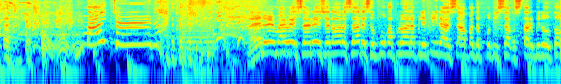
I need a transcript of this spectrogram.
My turn! Anyway, my way, Star Nation, oras natin, subukan po ng Pilipinas, 41 star minuto.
